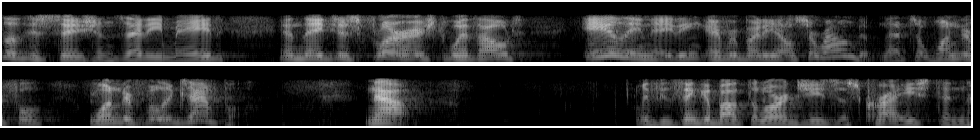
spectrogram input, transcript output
the decisions that he made, and they just flourished without alienating everybody else around him. That's a wonderful, wonderful example. Now, if you think about the Lord Jesus Christ and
